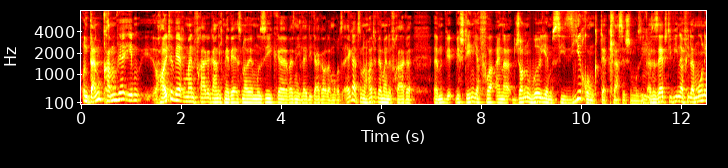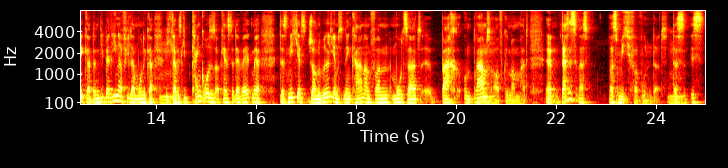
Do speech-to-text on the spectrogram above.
und dann kommen wir eben, heute wäre meine Frage gar nicht mehr, wer ist neue Musik, äh, weiß nicht, Lady Gaga oder Moritz Eggert, sondern heute wäre meine Frage, ähm, wir, wir stehen ja vor einer John Williamsisierung der klassischen Musik. Mhm. Also selbst die Wiener Philharmoniker, dann die Berliner Philharmoniker. Mhm. Ich glaube, es gibt kein großes Orchester der Welt mehr, das nicht jetzt John Williams in den Kanon von Mozart, äh, Bach und Brahms mhm. aufgenommen hat. Ähm, das ist was, was mich verwundert. Das mhm. ist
